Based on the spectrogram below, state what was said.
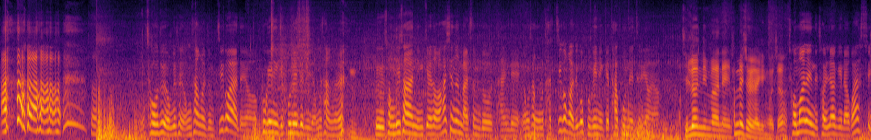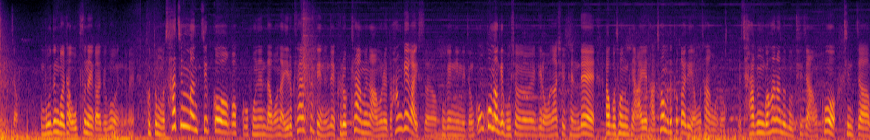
아, 저도 여기서 영상을 좀 찍어야 돼요. 고객님께 보내드릴 영상을. 음. 그 정비사님께서 하시는 말씀도 다 이제 영상으로 다 찍어가지고 고객님께 다 보내드려요. 딜러님만의 판매 전략인 거죠? 저만의 이제 전략이라고 할 수 있죠. 모든 걸 다 오픈해가지고 보통 뭐 사진만 찍어갖고 보낸다거나 이렇게 할 수도 있는데 그렇게 하면 아무래도 한계가 있어요. 고객님이 좀 꼼꼼하게 보시길 원하실 텐데 하고 저는 그냥 아예 다 처음부터 끝까지 영상으로 작은 거 하나도 놓치지 않고 진짜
